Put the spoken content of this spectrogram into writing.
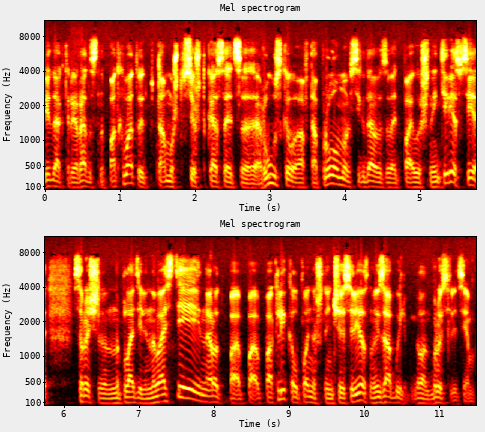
редакторы радостно подхватывают, потому что все, что касается русского, автопрома, всегда вызывает повышенный интерес. Все срочно наплодили новостей, народ по- по- покликал, понял, что ничего серьезного, и забыли. Ладно, бросили тему.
